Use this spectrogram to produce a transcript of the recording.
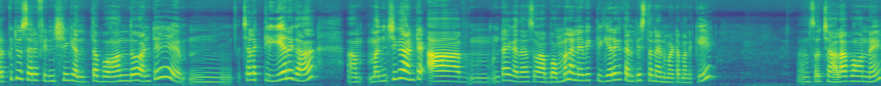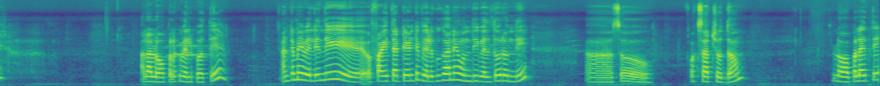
వర్క్ చూసారా? ఫినిషింగ్ ఎంత బాగుందో. అంటే చాలా క్లియర్గా మంచిగా అంటే ఆ ఉంటాయి కదా సో ఆ బొమ్మలు అనేవి క్లియర్గా కనిపిస్తున్నాయి అనమాట మనకి. సో చాలా బాగున్నాయి. అలా లోపలికి వెళ్ళిపోతే అంటే మేము వెళ్ళింది ఫైవ్ థర్టీ అంటే వెలుగుగానే ఉంది వెలుతురు ఉంది. సో ఒకసారి చూద్దాం. లోపలైతే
